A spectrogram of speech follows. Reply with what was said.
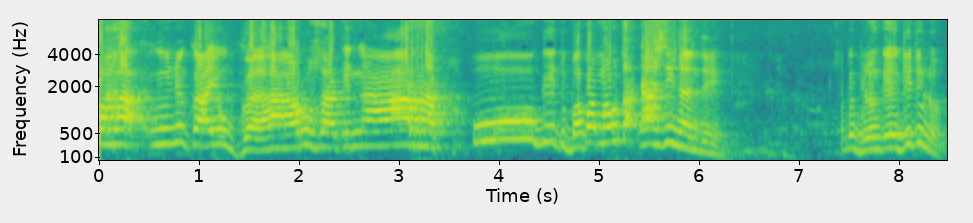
Pak, ini kayu garu saking Arab. Oh gitu, Bapak mau tak kasih nanti. Sampai bilang kayak gitu loh.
